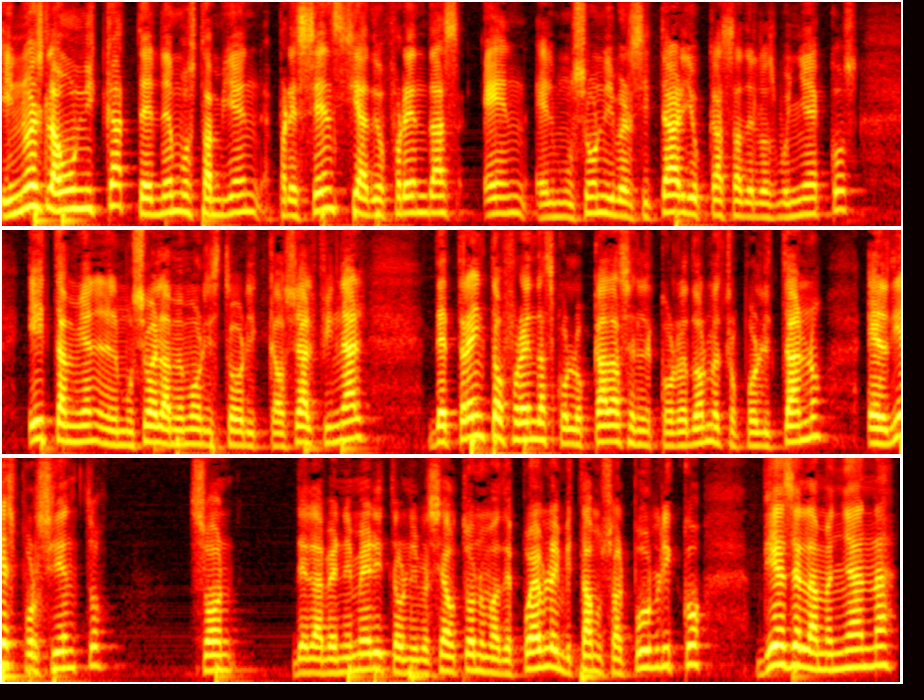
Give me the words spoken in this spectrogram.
y no es la única, tenemos también presencia de ofrendas en el Museo Universitario Casa de los Muñecos y también en el Museo de la Memoria Histórica. O sea, al final de 30 ofrendas colocadas en el corredor metropolitano, el 10% son de la Benemérita Universidad Autónoma de Puebla. Invitamos al público, 10 de la mañana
